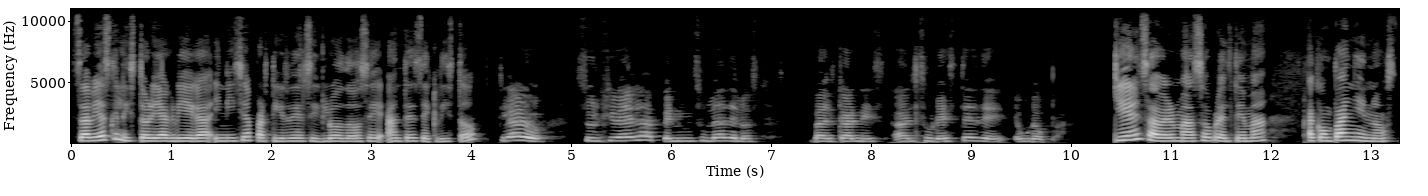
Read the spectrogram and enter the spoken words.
¿Sabías que la historia griega inicia a partir del siglo XII antes de Cristo? Claro, surgió en la península de los Balcanes, al sureste de Europa. ¿Quieren saber más sobre el tema? Acompáñenos.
